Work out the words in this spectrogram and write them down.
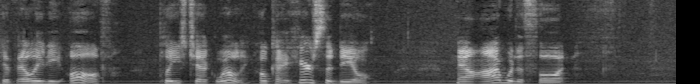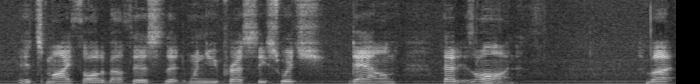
If LED off, please check welding. Okay, here's the deal. Now I would have thought, it's my thought about this, that when you press the switch down, that is on. But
